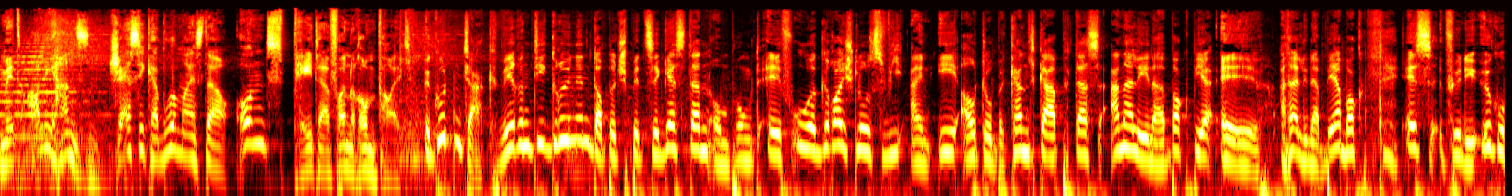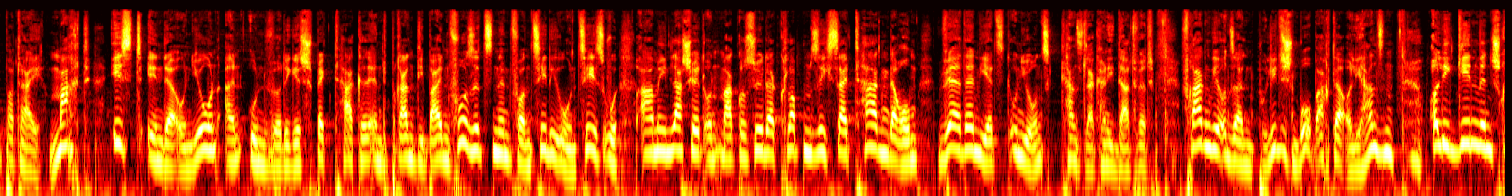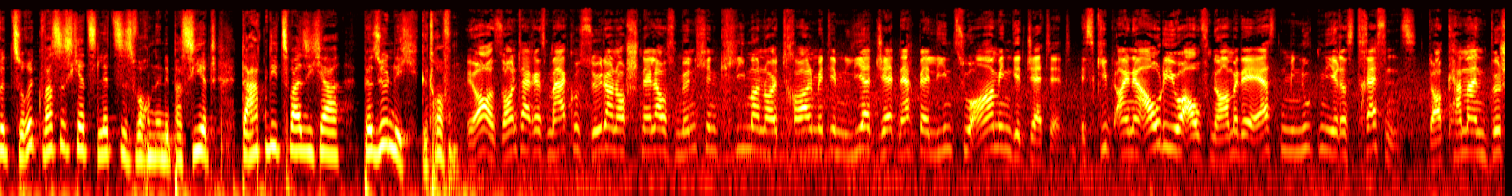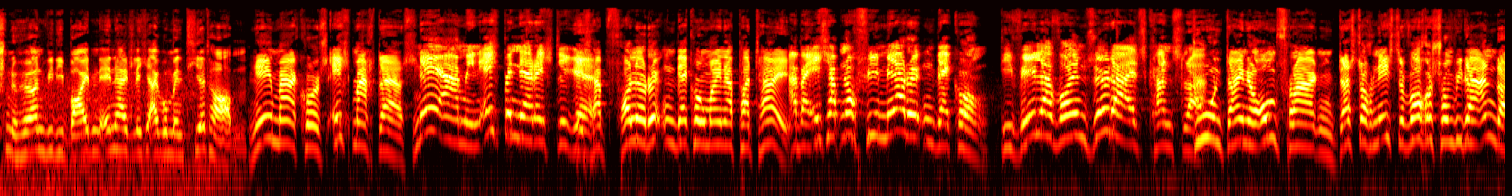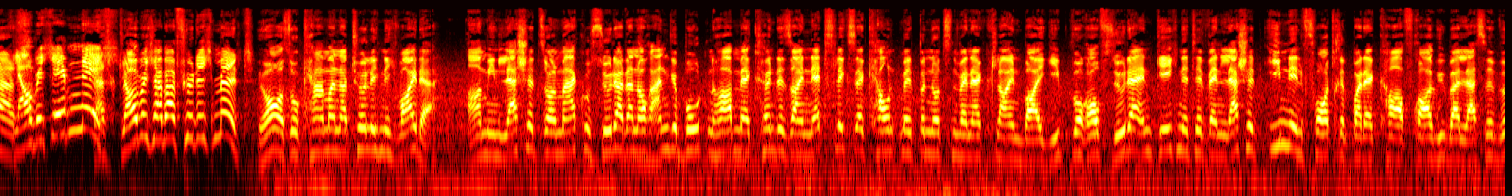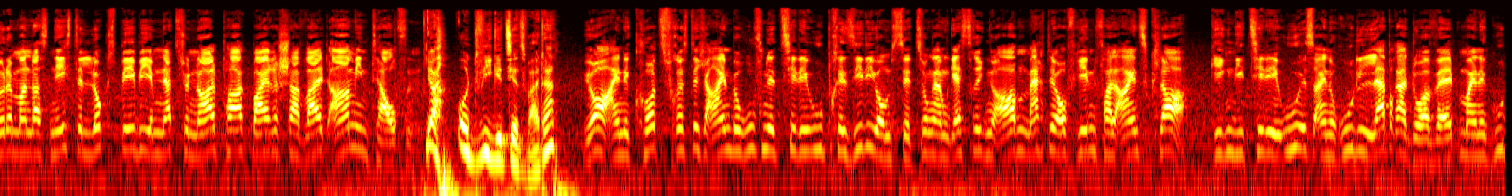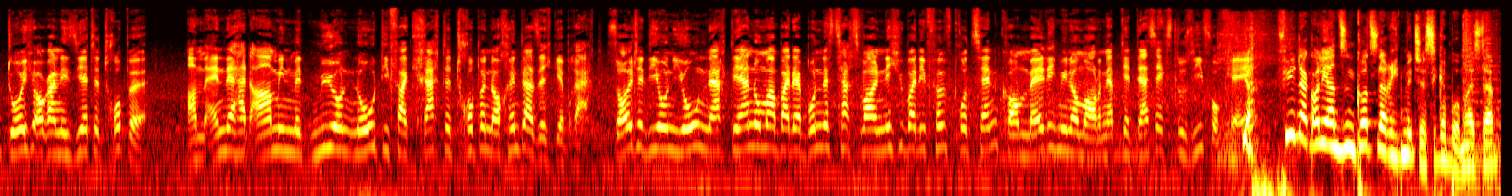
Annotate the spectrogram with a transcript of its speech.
Mit Olli Hansen, Jessica Burmeister und Peter von Rumpold. Guten Tag. Während die Grünen Doppelspitze gestern um Punkt 11 Uhr geräuschlos wie ein E-Auto bekannt gab, dass Annalena Bockbier, äh, Annalena Baerbock es für die Ökopartei macht, ist in der Union ein unwürdiges Spektakel entbrannt. Die beiden Vorsitzenden von CDU und CSU, Armin Laschet und Markus Söder, kloppen sich seit Tagen darum, wer denn jetzt Unionskanzlerkandidat wird. Fragen wir unseren politischen Beobachter Olli Hansen. Olli, gehen wir einen Schritt zurück. Was ist jetzt letztes Wochenende passiert? Da hatten die zwei sich ja persönlich getroffen. Ja, Sonntag ist Markus Söder noch schnell aus München klimaneutral mit dem Learjet nach Berlin zu Armin gejettet. Es gibt eine Audioaufnahme der ersten Minuten ihres Treffens. Da kann man ein bisschen hören, wie die beiden inhaltlich argumentiert haben. Nee, Markus, ich mach das. Nee, Armin, ich bin der Richtige. Ich hab volle Rückendeckung meiner Partei. Aber ich hab noch viel mehr Rückendeckung. Die Wähler wollen Söder als Kanzler. Du und deine Umfragen, das ist doch nächste Woche schon wieder anders. Glaube ich eben nicht. Das glaube ich aber für dich mit. Ja, so kam man natürlich nicht weiter. Armin Laschet soll Markus Söder dann auch angeboten haben, er könnte seinen Netflix-Account mit benutzen, wenn er klein beigibt, worauf Söder entgegnete, wenn Laschet ihm den Vortritt bei der K-Frage überlasse, würde man das nächste Luchsbaby im Nationalpark Bayerischer Wald Armin taufen. Ja, und wie geht's jetzt weiter? Ja, eine kurzfristig einberufene CDU-Präsidiumssitzung am gestrigen Abend machte auf jeden Fall eins klar. Gegen die CDU ist ein Rudel Labrador-Welpen eine gut durchorganisierte Truppe. Am Ende hat Armin mit Mühe und Not die verkrachte Truppe noch hinter sich gebracht. Sollte die Union nach der Nummer bei der Bundestagswahl nicht über die 5% kommen, melde ich mich noch morgen. Habt ihr das exklusiv, okay? Ja, vielen Dank, Olli Hansen. Kurznachrichten mit Jessica Burmeister.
